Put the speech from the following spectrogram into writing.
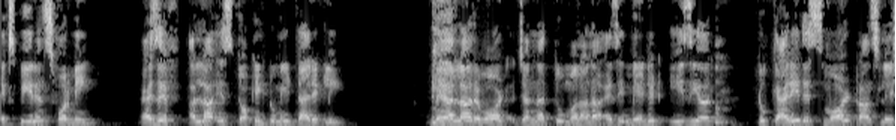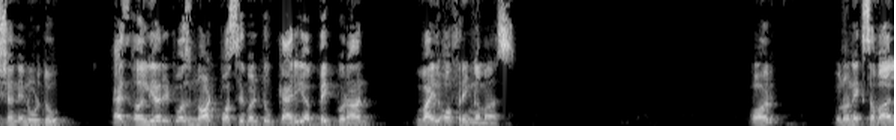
experience for me, as if Allah is talking to me directly. Allah اللہ ریوارڈ جنت ٹو مولانا as he made it easier to carry small small translation Urdu as earlier it was not possible to carry a big Quran while offering نماز اور انہوں نے ایک سوال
